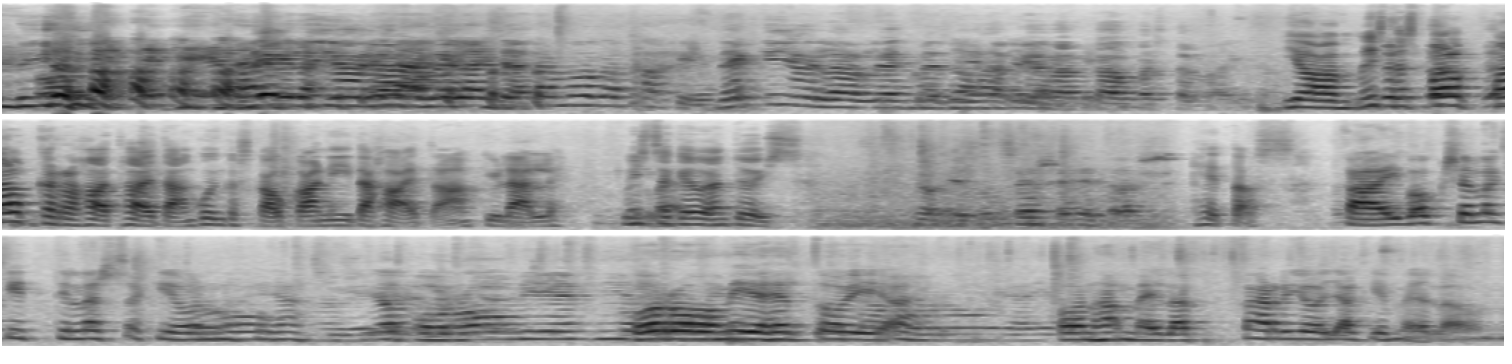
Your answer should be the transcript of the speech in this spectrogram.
Niin. Nekin, joilla on lehmät, nekin, joilla on lehmät, niin hakevat kaupasta maitoa. Joo, mistä pal- palkkarahat haetaan? Kuinka kaukaa niitä haetaan kylälle? Missä käydään töissä? No etupäässä he taas. Hetassa. Kaivoksella Kittilässäkin on. Ja Ja poromiehiä. poromiehet on ja onhan meillä karjojakin. Meillä on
